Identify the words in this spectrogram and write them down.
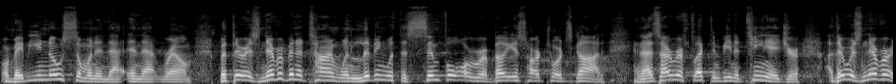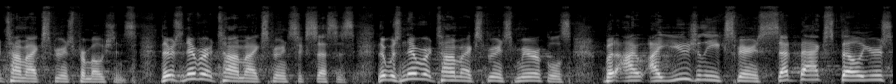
Or maybe you know someone in that, in that realm. But there has never been a time when living with a sinful or rebellious heart towards God. And as I reflect in being a teenager, there was never a time I experienced promotions. There's never a time I experienced successes. There was never a time I experienced miracles, but I, I usually experienced setbacks, failures,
